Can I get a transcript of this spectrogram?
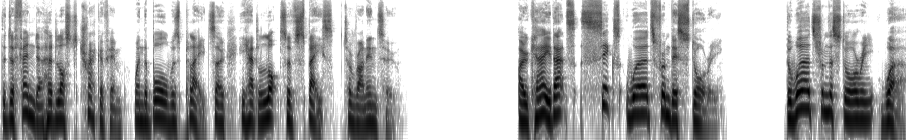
the defender had lost track of him when the ball was played, so he had lots of space to run into. Okay, that's six words from this story. The words from the story were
